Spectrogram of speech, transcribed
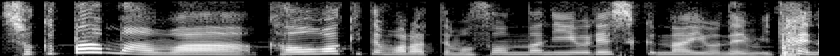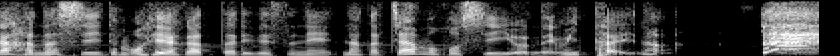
食パンマンは顔を分けてもらってもそんなに嬉しくないよね、みたいな話で盛り上がったりですね。なんかジャム欲しいよね、みたいな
